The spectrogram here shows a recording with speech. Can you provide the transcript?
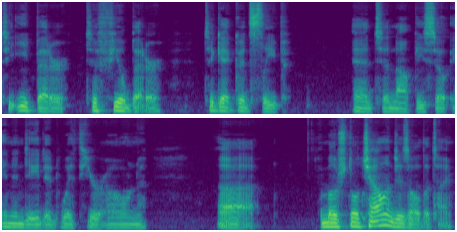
to eat better, to feel better, to get good sleep, and to not be so inundated with your own uh, emotional challenges all the time,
